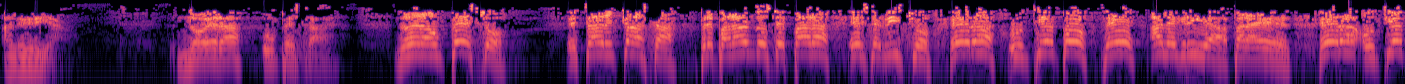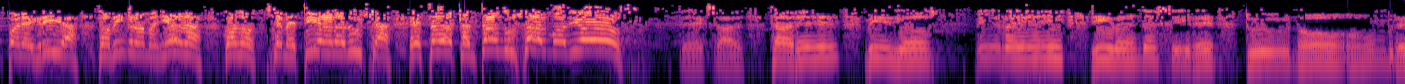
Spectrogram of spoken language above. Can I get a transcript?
alegría. No era un pesar, no era un peso estar en casa preparándose para el servicio. Era un tiempo de alegría para él. Era un tiempo de alegría. Domingo en la mañana, cuando se metía a la ducha, estaba cantando un salmo a Dios. Te exaltaré, mi Dios, mi rey, y bendeciré tu nombre.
